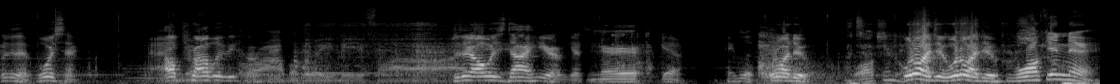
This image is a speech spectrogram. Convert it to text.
Look at that voice act. I'll probably be fine. Probably be fine. Do they always die here? I'm guessing. Nerd. Yeah. Hey, look. What do I do? Walk in. There. What do I do? What do I do? Walk in there.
